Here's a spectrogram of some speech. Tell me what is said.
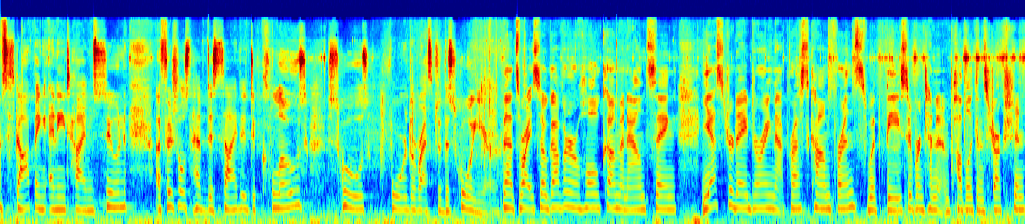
stopping anytime soon, officials have decided to close schools for the rest of the school year. That's right. So Governor Holcomb announcing yesterday during that press conference with the superintendent of public instruction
